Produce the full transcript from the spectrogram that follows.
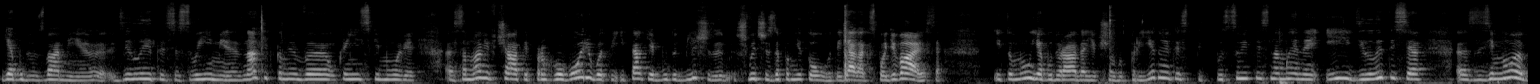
Я буду з вами е, ділитися своїми знахідками в українській мові, е, сама вивчати, проговорювати, і так я буду більше швидше запам'ятовувати. Я так сподіваюся. І тому я буду рада, якщо ви приєднуєтесь, підписуєтесь на мене і ділитися зі мною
